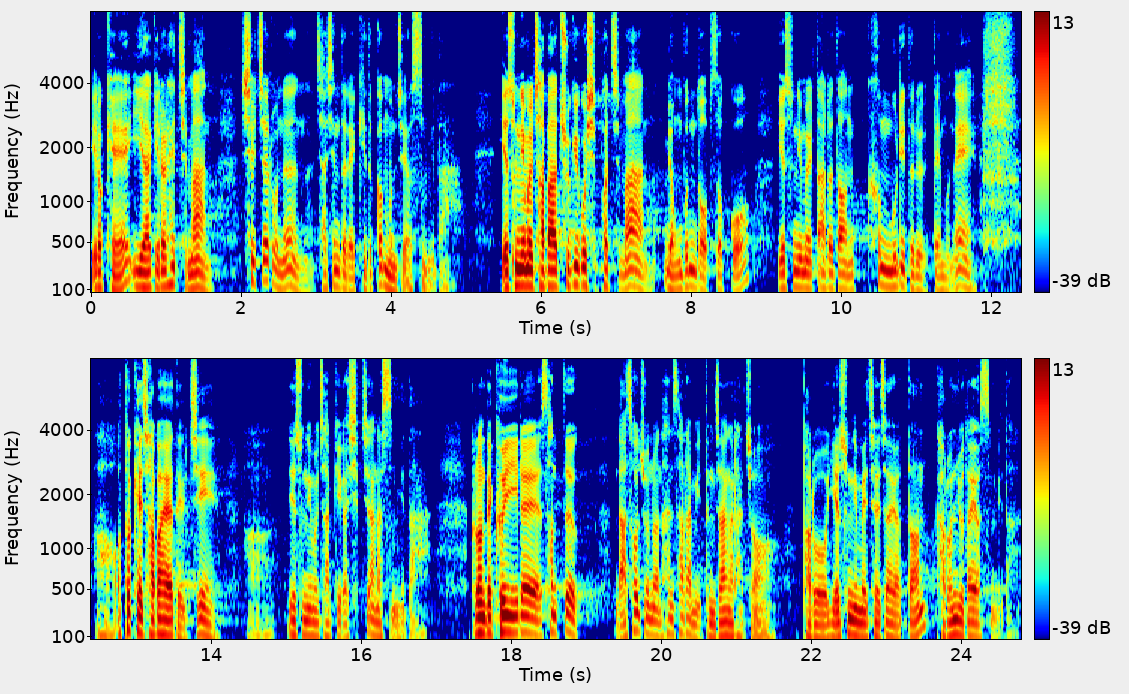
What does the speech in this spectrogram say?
이렇게 이야기를 했지만 실제로는 자신들의 기득권 문제였습니다. 예수님을 잡아 죽이고 싶었지만 명분도 없었고 예수님을 따르던 큰 무리들 때문에 아, 어떻게 잡아야 될지 아, 예수님을 잡기가 쉽지 않았습니다. 그런데 그 일에 선뜻 나서주는 한 사람이 등장을 하죠. 바로 예수님의 제자였던 가론 유다였습니다.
